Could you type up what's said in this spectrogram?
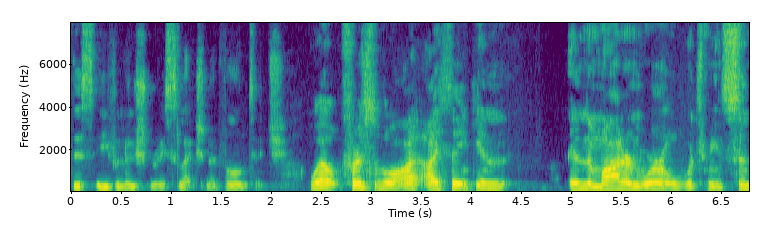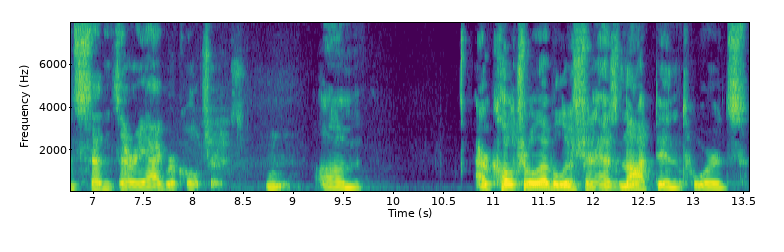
this evolutionary selection advantage. Well, first of all, I, I think in in the modern world, which means since sedentary agriculture, hmm. um, our cultural evolution has not been towards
